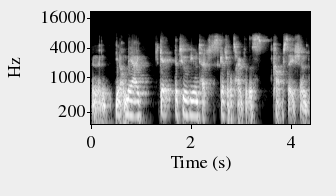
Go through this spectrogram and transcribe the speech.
And then, you know, may I get the two of you in touch to schedule time for this conversation?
